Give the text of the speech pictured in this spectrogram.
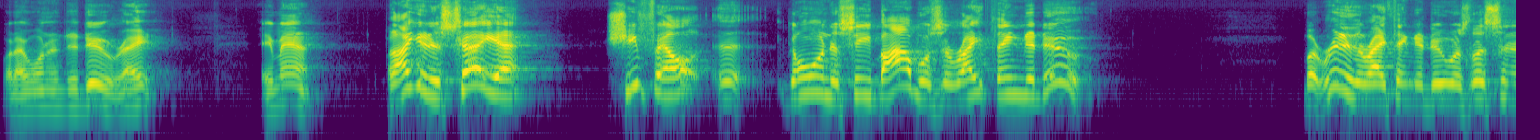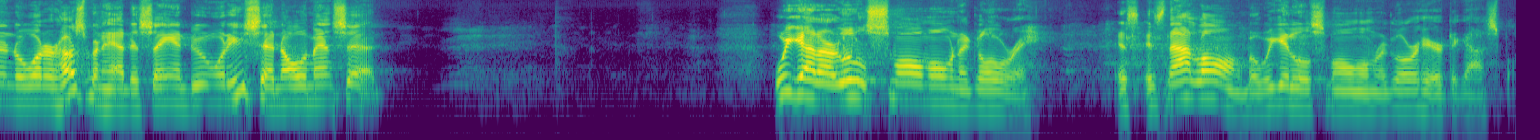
what I wanted to do, right? Amen. But I can just tell you, she felt uh, going to see Bob was the right thing to do. But really, the right thing to do was listening to what her husband had to say and doing what he said, and all the men said. We got our little small moment of glory. It's, it's not long, but we get a little small moment of glory here at the gospel.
